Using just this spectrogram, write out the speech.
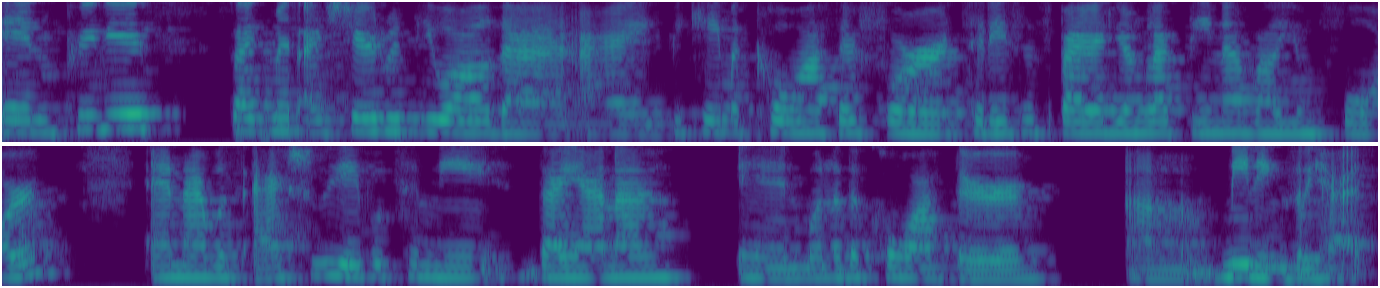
in previous segments, I shared with you all that I became a co-author for today's Inspired Young Latina Volume 4. And I was actually able to meet Diana in one of the co-author um, meetings that we had.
